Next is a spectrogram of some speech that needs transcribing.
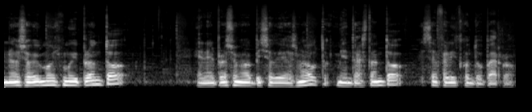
Nos oímos muy pronto en el próximo episodio de Snout. Mientras tanto, sé feliz con tu perro.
